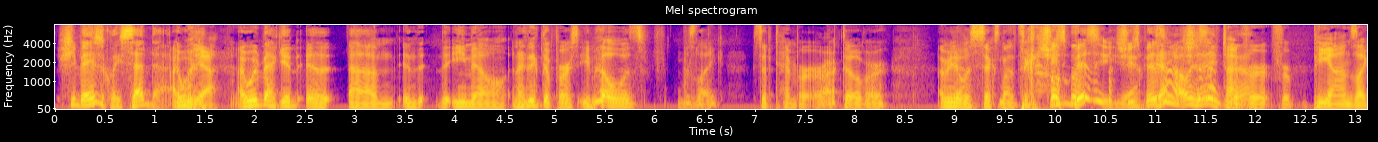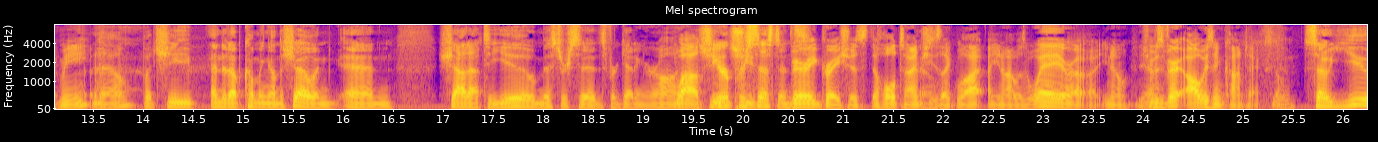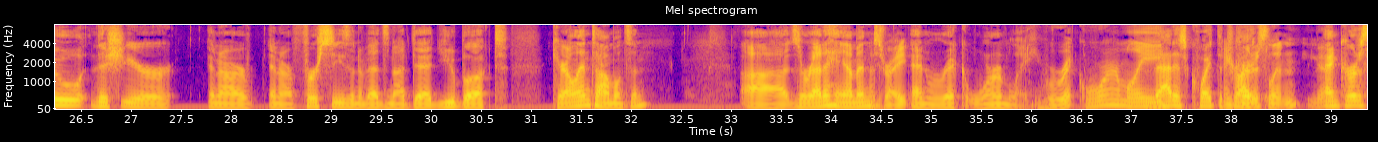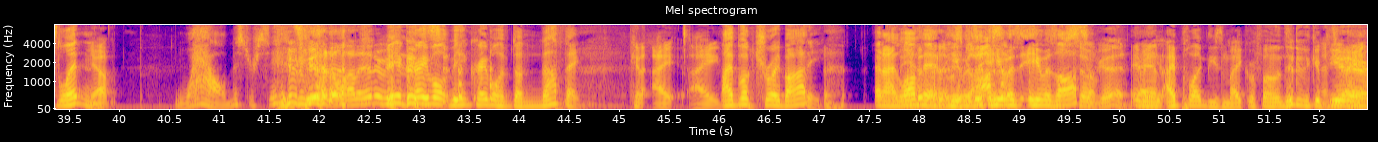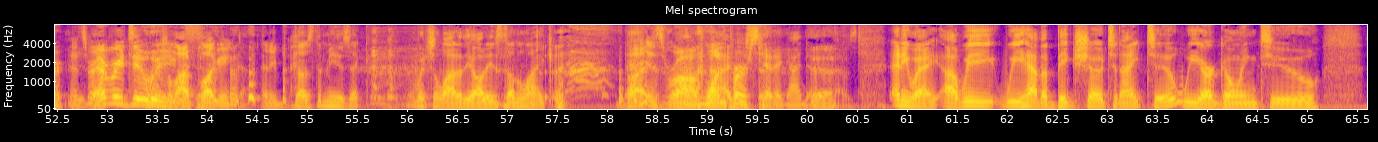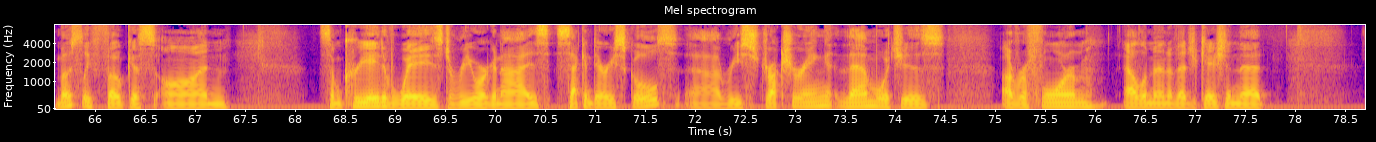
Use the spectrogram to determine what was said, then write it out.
She basically said that. I went, Yeah. I went back in uh, um, in the, the email, and I think the first email was was like September or October. I mean, it was six months ago. She's busy. She's busy. Yeah, oh, she doesn't have time yeah. for, for peons like me. No, but she ended up coming on the show, and and shout out to you, Mr. Sids, for getting her on. Well, she, your persistence, very gracious the whole time. She's like, "Well, I, you know, I was away, or uh, you know, she was very always in contact." So So you this year in our in our first season of Ed's Not Dead, you booked Carol Ann Tomlinson, uh, Zaretta Hammond, That's right. and Rick Wormeli. Rick Wormeli, That is quite the and tri- Curtis Linton. and Curtis Linton. Yep. Wow, Mr. Sids. we had a lot of me interviews. and Crable, me and Crable have done nothing. Can I? I, I booked Troy Body, and I love him. He was was he awesome. was he was awesome. so good. Hey man, I plug these microphones into the computer. right. That's right. Every two weeks. There's a lot of plugging. and he does the music, which a lot of the audience doesn't like. But that is wrong. One I'm just person. kidding. I know. That was- Anyway, uh, we we have a big show tonight too. We are going to mostly focus on some creative ways to reorganize secondary schools, uh, restructuring them, which is a reform element of education that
